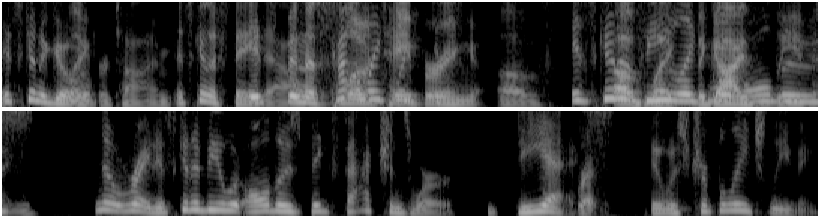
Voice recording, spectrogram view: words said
It's going to go Like, over time. It's going to fade. It's been a slow like- like, it's- tapering of It's, going to of, be like, like, the what guys all leaving. those. No, right. It's going to be what all those big factions were. DX. Right. It was Triple H leaving.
